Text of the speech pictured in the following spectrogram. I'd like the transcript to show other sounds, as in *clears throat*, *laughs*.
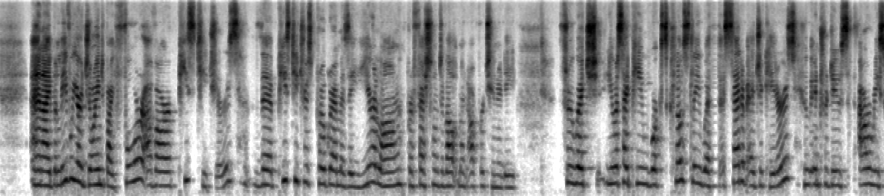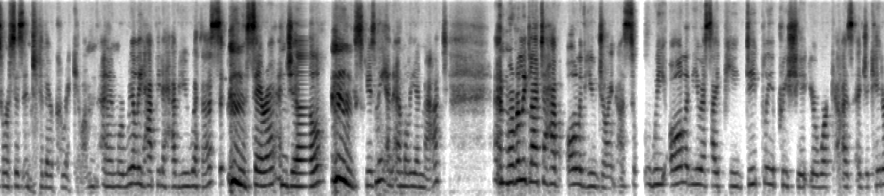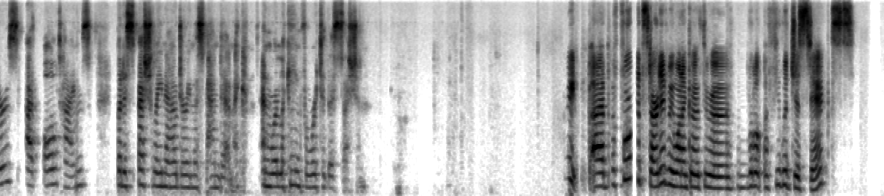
And I believe we are joined by four of our Peace Teachers. The Peace Teachers program is a year-long professional development opportunity through which USIP works closely with a set of educators who introduce our resources into their curriculum. And we're really happy to have you with us, *clears throat* Sarah and Jill, *clears throat* excuse me, and Emily and Matt. And we're really glad to have all of you join us. We all at USIP deeply appreciate your work as educators at all times, but especially now during this pandemic. And we're looking forward to this session. Great. Uh, before we get started, we want to go through a little, a few logistics.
